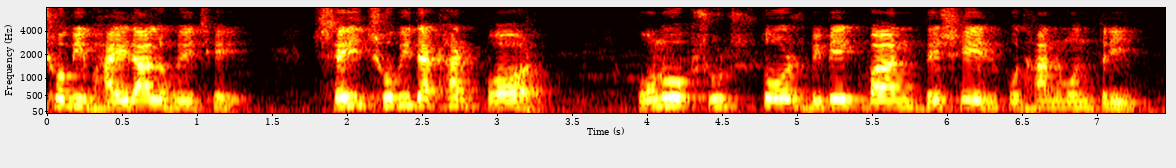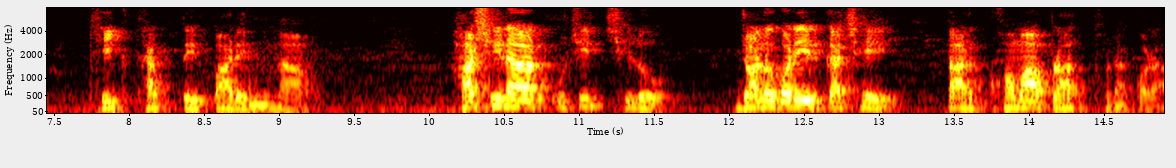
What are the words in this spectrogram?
ছবি ভাইরাল হয়েছে সেই ছবি দেখার পর কোনো সুস্থ, বিবেকবান দেশের প্রধানমন্ত্রী ঠিক থাকতে পারেন না। হাসিনার উচিত ছিল জনগণের কাছে তার ক্ষমা প্রার্থনা করা।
